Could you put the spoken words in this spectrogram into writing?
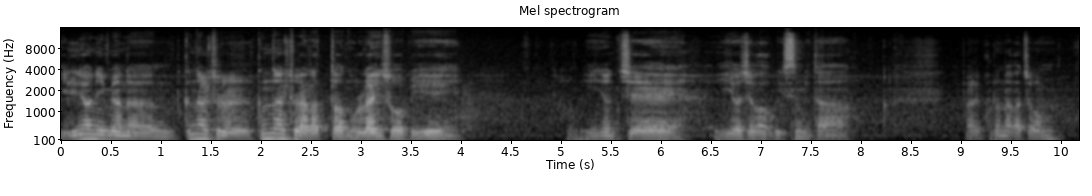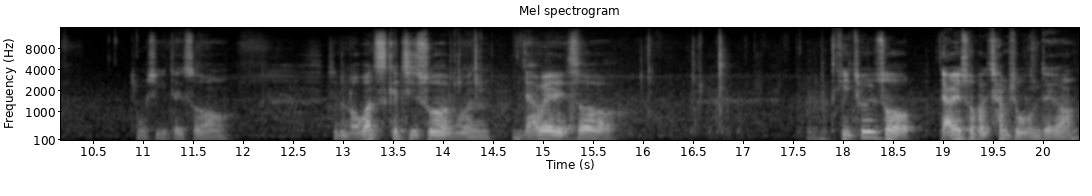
1년이면은 끝날 줄 끝날 줄 알았던 온라인 수업이 2년째 이어져 가고 있습니다. 빨리 코로나가 좀 종식이 돼서 지금 어반트 스케치 수업은 야외에서 특히 토요일 수업 야외 수업하기 참 좋은데요.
